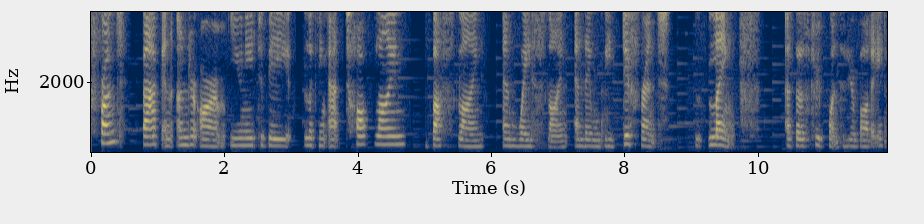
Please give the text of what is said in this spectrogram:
front, back, and underarm, you need to be looking at top line, bust line, and waistline, and they will be different lengths at those three points of your body.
